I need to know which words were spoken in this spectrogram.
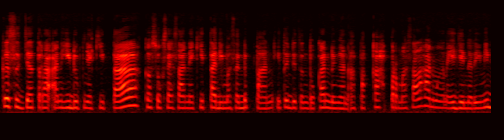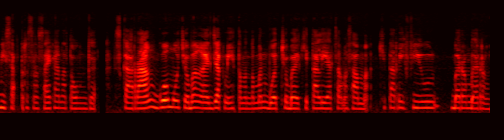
kesejahteraan hidupnya kita, kesuksesannya kita di masa depan itu ditentukan dengan apakah permasalahan mengenai gender ini bisa terselesaikan atau enggak. Sekarang gue mau coba ngajak nih teman-teman buat coba kita lihat sama-sama, kita review bareng-bareng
